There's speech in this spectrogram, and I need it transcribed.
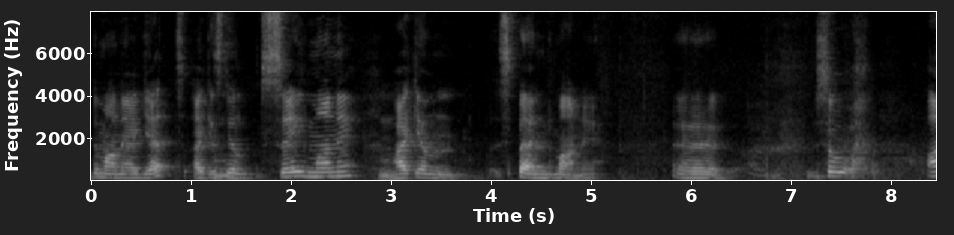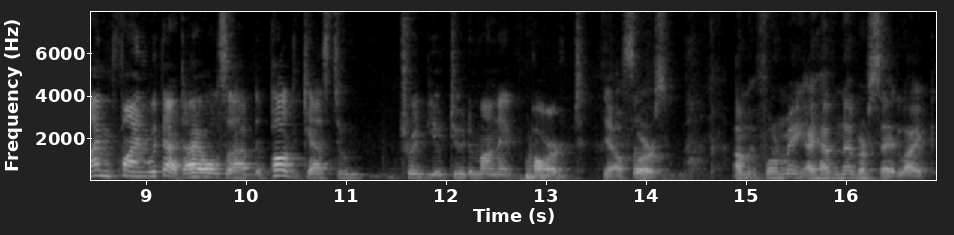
the money I get. I can still save money. Mm. I can spend money. Uh, so I'm fine with that. I also have the podcast to tribute to the money part. Yeah, of So- course. Um, for me, I have never said like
